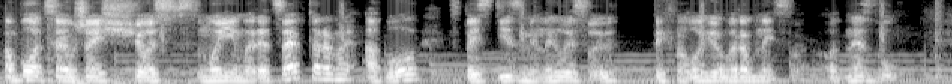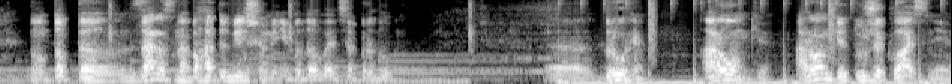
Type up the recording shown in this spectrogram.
Або це вже щось з моїми рецепторами, або спейсті змінили свою технологію виробництва. Одне з двох. Ну, тобто зараз набагато більше мені подобається продукт. Е, друге, аромки. Аромки дуже класні.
